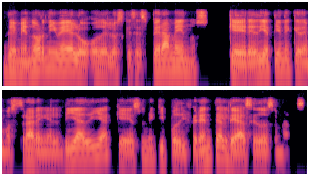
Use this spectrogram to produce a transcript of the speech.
de menor nivel o de los que se espera menos, que Heredia tiene que demostrar en el día a día que es un equipo diferente al de hace dos semanas.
